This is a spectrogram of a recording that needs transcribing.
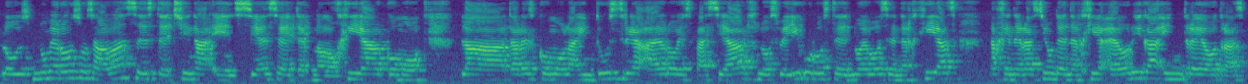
los numerosos avances de China en ciencia y tecnología como la tales como la industria aeroespacial, los vehículos de nuevas energías, la generación de energía eólica, entre otras.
